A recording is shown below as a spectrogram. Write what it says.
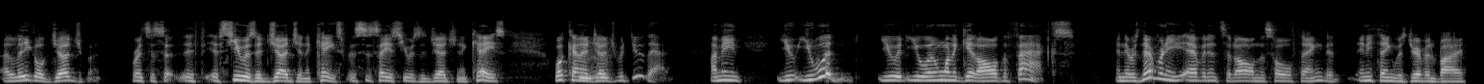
a legal judgment? For instance, if if she was a judge in a case, let's just say she was a judge in a case, what kind mm-hmm. of judge would do that? I mean, you you wouldn't. You would you wouldn't want to get all the facts. And there was never any evidence at all in this whole thing that anything was driven by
